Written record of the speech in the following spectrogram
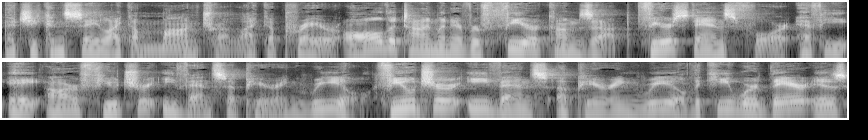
that she can say like a mantra, like a prayer all the time whenever fear comes up. Fear stands for F E A R, future events appearing real. Future events appearing real. The key word there is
